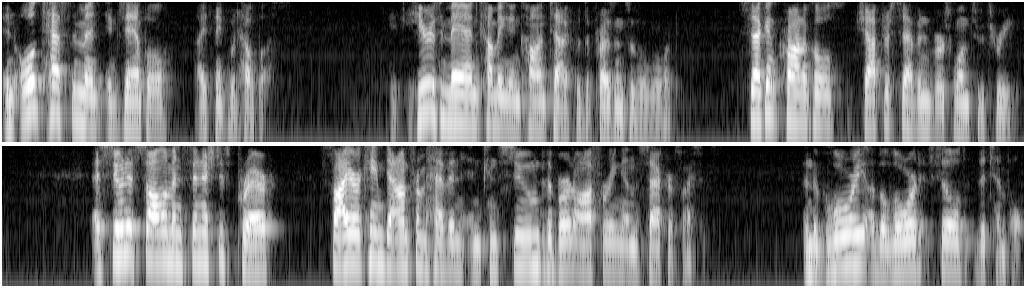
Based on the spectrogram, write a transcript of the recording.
an Old Testament example, I think, would help us. Here's a man coming in contact with the presence of the Lord. Second Chronicles chapter 7 verse 1 through 3. As soon as Solomon finished his prayer, fire came down from heaven and consumed the burnt offering and the sacrifices. And the glory of the Lord filled the temple.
